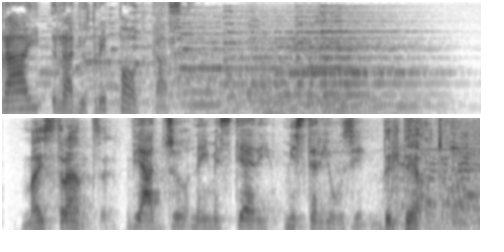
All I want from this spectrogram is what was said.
Rai Radio 3 Podcast. Maestranze Viaggio nei mestieri misteriosi del teatro.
